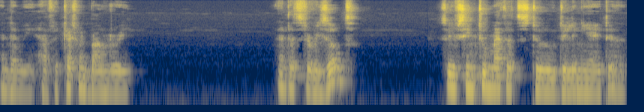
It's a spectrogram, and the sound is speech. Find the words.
And then we have the catchment boundary. And that's the result. So you've seen two methods to delineate the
